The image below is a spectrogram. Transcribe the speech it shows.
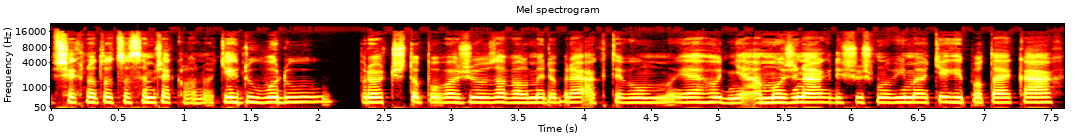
všechno to, co jsem řekla, no, těch důvodů, proč to považuji za velmi dobré aktivum, je hodně. A možná, když už mluvíme o těch hypotékách,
